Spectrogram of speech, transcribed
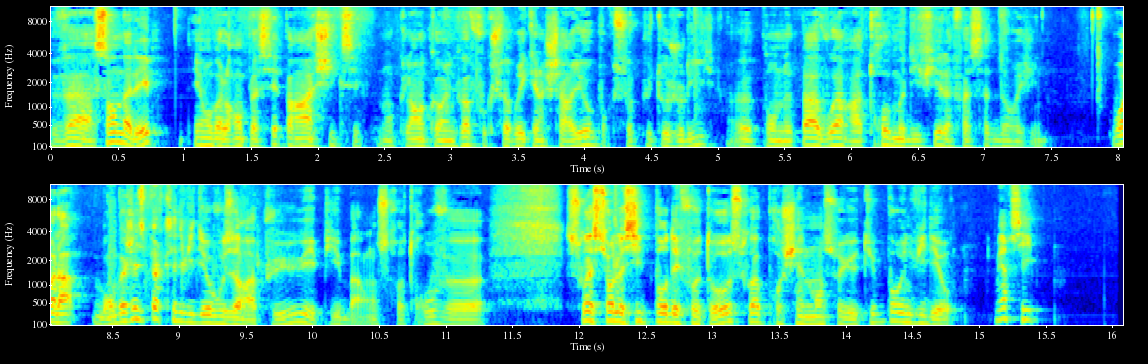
va s'en aller et on va le remplacer par un HXC. Donc là encore une fois, il faut que je fabrique un chariot pour que ce soit plutôt joli, pour ne pas avoir à trop modifier la façade d'origine. Voilà, bon ben j'espère que cette vidéo vous aura plu, et puis bah, on se retrouve euh, soit sur le site pour des photos, soit prochainement sur YouTube pour une vidéo. Merci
